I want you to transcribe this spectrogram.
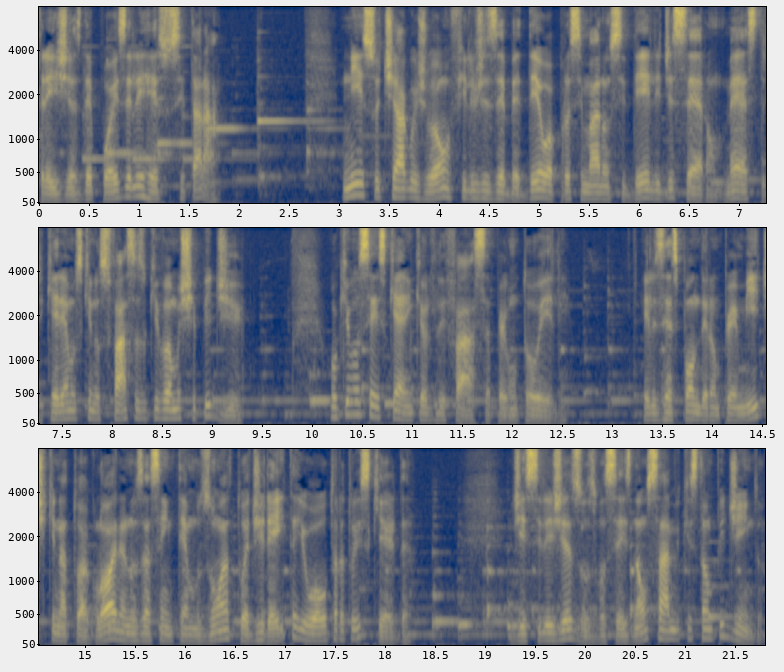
Três dias depois ele ressuscitará. Nisso, Tiago e João, filhos de Zebedeu, aproximaram-se dele e disseram: Mestre, queremos que nos faças o que vamos te pedir. O que vocês querem que eu lhe faça? perguntou ele. Eles responderam: Permite que na tua glória nos assentemos um à tua direita e o outro à tua esquerda. Disse-lhe Jesus: Vocês não sabem o que estão pedindo.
